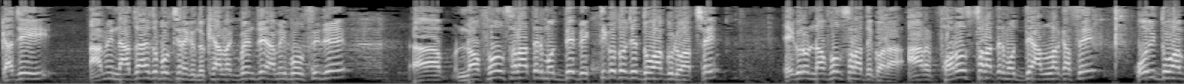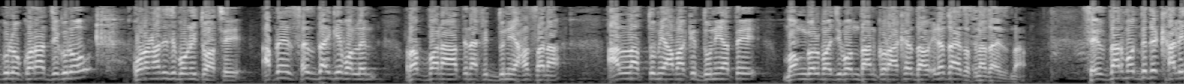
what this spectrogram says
কাজেই আমি না যায় তো বলছি না, কিন্তু খেয়াল রাখবেন যে আমি বলছি যে নফল সালাতের মধ্যে ব্যক্তিগত যে দোয়াগুলো আছে, এগুলো নফল সালাতে করা। আর ফরজ সালাতের মধ্যে আল্লাহর কাছে ওই দোয়াগুলো করা যেগুলো কোরআন হাদিসে বর্ণিত আছে। আপনি সেজদায় গিয়ে বললেন, রব্বানা আতেনা ফিদ দুনিয়া হাসানা। আল্লাহ, তুমি আমাকে দুনিয়াতে মঙ্গল বা জীবন দান করো আখের দাও। এটা জায়েজ না জায়েজ না? সেজদার মধ্যে যে খালি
